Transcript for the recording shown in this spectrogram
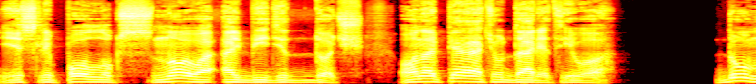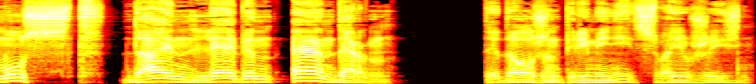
Если Поллукс снова обидит дочь, он опять ударит его. «Du musst dein Leben ändern». Ты должен переменить свою жизнь.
